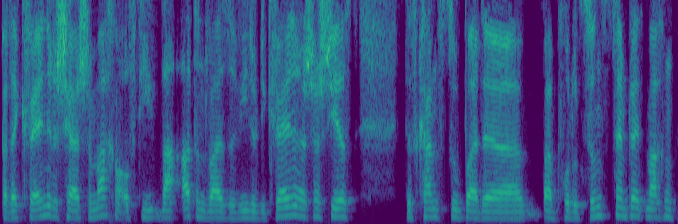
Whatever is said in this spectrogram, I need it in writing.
bei der Quellenrecherche machen, auf die Art und Weise, wie du die Quellen recherchierst. Das kannst du bei der, beim Produktionstemplate machen.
